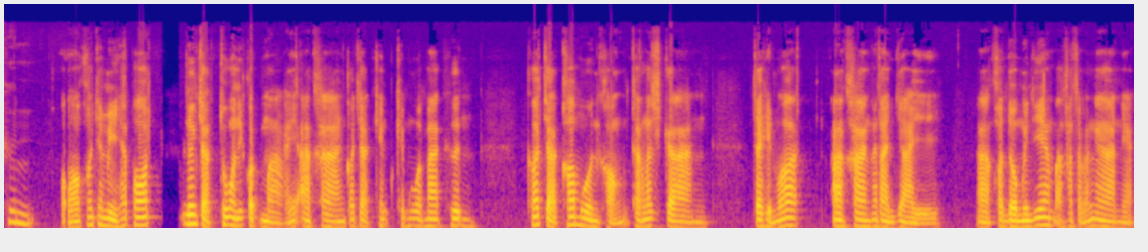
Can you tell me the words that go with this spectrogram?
ขึ้นอ๋อก็จะมีครับเพราะ เนื่องจากทุกวันนี้กฎหมายอาคารก็จะเข้มเข้มงวดมากขึ้น ก็จากข้อมูลของทางราชการ จะเห็นว่าอาคารขนาดใหญ่อ่าคอนโดมิเนียมอาคารสำนักงานเนี่ย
